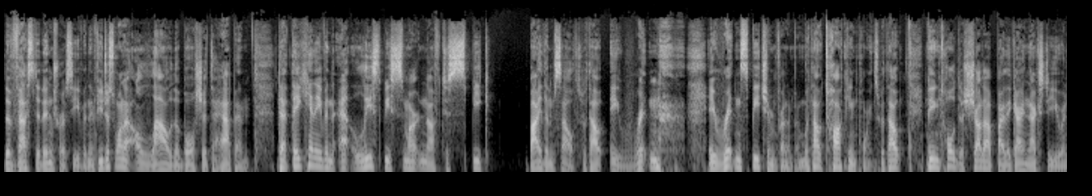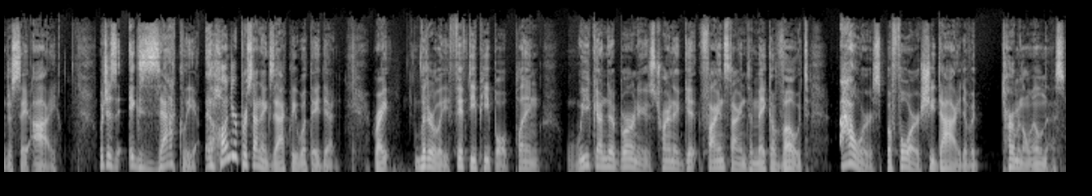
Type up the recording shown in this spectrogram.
the vested interests even if you just want to allow the bullshit to happen that they can't even at least be smart enough to speak by themselves without a written a written speech in front of them without talking points without being told to shut up by the guy next to you and just say i which is exactly 100% exactly what they did right literally 50 people playing weekend at bernie's trying to get feinstein to make a vote hours before she died of a terminal illness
